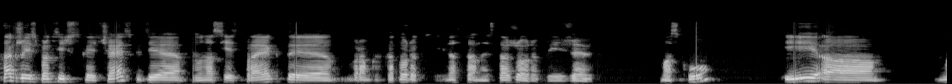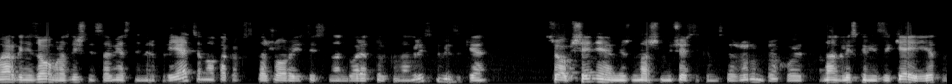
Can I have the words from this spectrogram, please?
Также есть практическая часть, где у нас есть проекты, в рамках которых иностранные стажеры приезжают в Москву, и э, мы организовываем различные совместные мероприятия, но так как стажеры, естественно, говорят только на английском языке, все общение между нашими участниками и стажерами проходит на английском языке, и это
